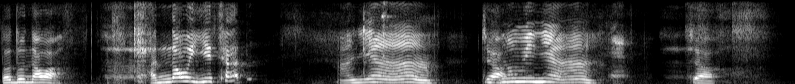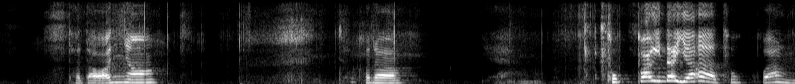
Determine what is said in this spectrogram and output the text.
너도 나와 안 나와 이해찬 아니야. 자. 이소민이야. 자, 다 나왔냐? 자, 그럼 독방이다, 야, 독방.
